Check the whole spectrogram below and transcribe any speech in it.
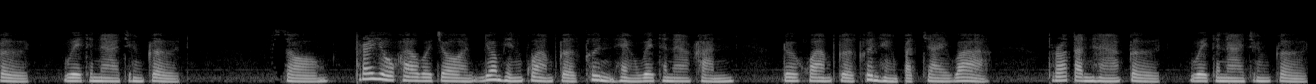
เกิด เวทนาจึงเกิดสองพระโยคาวจรย่อมเห็นความเกิดขึ้นแห่งเวทนาขัน โดยความเกิดขึ้นแห่งปัจจัยว่า เพราะตัณหาเกิด เวทนาจึงเกิด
